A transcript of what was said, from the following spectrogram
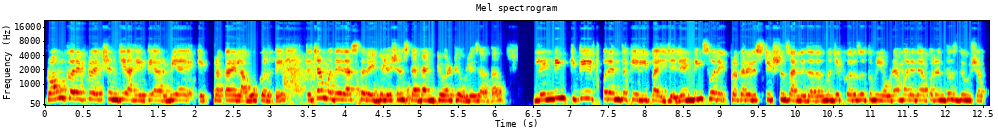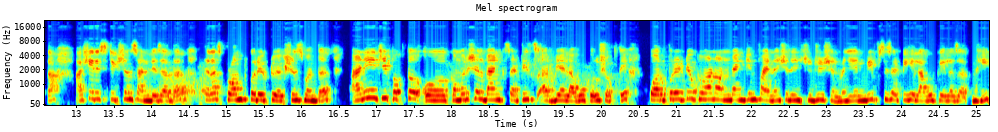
from corrective action जी आहे ती आरबीआय एक प्रकारे लागू करते. त्याच्यामध्ये जास्त रेग्युलेशन त्या बँकेवर ठेवले जातात. लेंडिंग किती पर्यंत केली पाहिजे? लेंडिंग्सवर एक प्रकारे रिस्ट्रिक्शन आणले जातात. म्हणजे कर्ज तुम्ही एवढ्या मर्यादापर्यंतच देऊ शकता. असे रिस्ट्रिक्शन आणले जातात. त्यालाच प्रॉम्प्ट करेक्टिव्ह ऍक्शन्स म्हणतात. आणि जी फक्त कमर्शियल बँक साठीच आरबीआय लागू करू शकते कॉर्पोरेटिव्ह किंवा नॉन बँकिंग फायनान्शियल इन्स्टिट्यूशन म्हणजे एनबीएफसी साठी हे लागू केलं जात नाही.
